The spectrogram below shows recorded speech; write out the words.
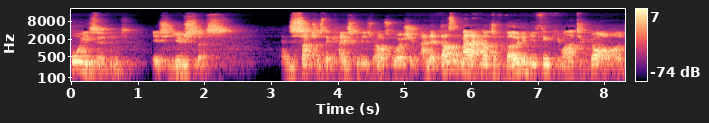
poisoned, it's useless. And such is the case with Israel's worship. And it doesn't matter how devoted you think you are to God,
